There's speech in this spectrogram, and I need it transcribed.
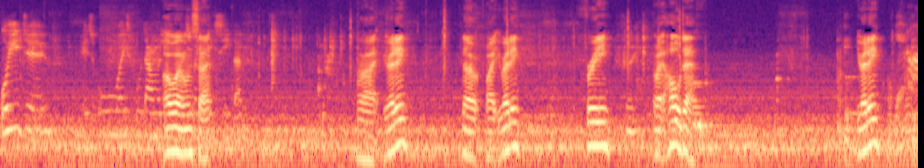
All you do is always pull down the Oh, wait, one sec. whenever you see them. Alright, you ready? No, right, you ready? Three. Three. Alright, hold down. You ready? Yeah.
